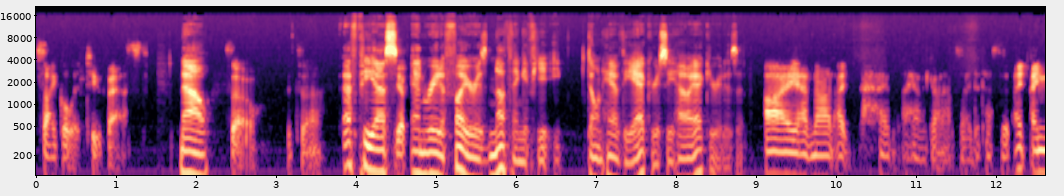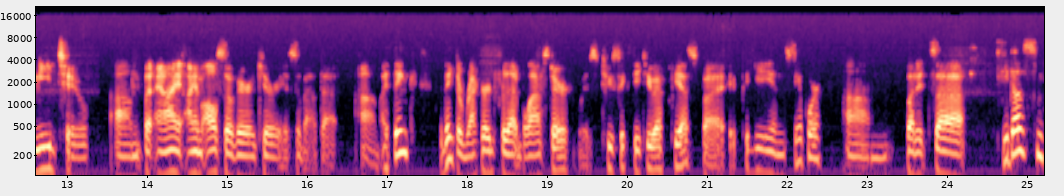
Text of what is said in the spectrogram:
cycle it too fast Now, so it's uh FPS Yep. and rate of fire is nothing if you don't have the accuracy. How accurate is it? i have not i i, haven't gone outside to test it i, I need to um, but and i i am also very curious about that um, i think i think the record for that blaster was 262 fps by piggy in singapore um, but it's uh he does some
